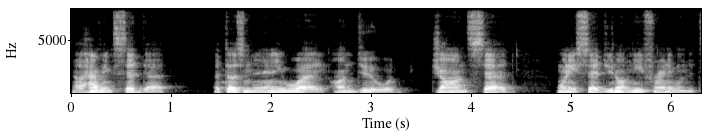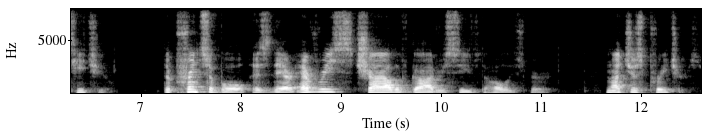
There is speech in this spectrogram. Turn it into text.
Now, having said that, that doesn't in any way undo what John said when he said, You don't need for anyone to teach you. The principle is there. Every child of God receives the Holy Spirit. not just preachers,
